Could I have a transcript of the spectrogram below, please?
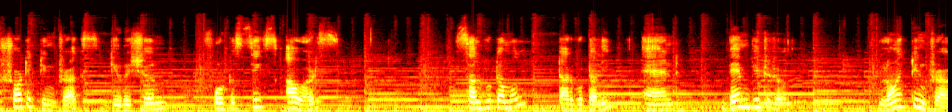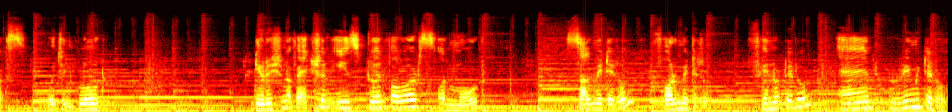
short acting drugs duration 4 to 6 hours, salbutamol, terbutaline and bambuterol. Long acting drugs which include duration of action is 12 hours or more, salmeterol, formoterol, fenoterol and rimiterol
